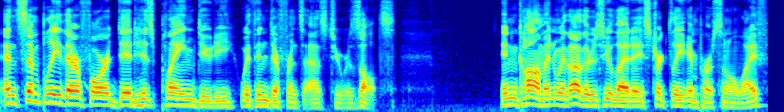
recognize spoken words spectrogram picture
and simply therefore did his plain duty with indifference as to results. In common with others who led a strictly impersonal life,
